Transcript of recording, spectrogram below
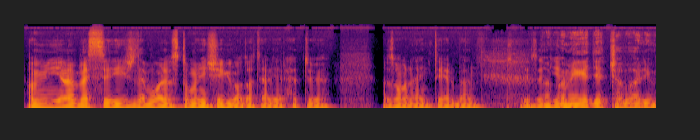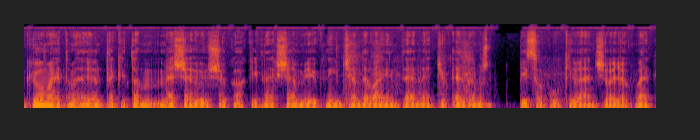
ami nyilván veszély is, de borzasztó borzasztó mennyiségű adat elérhető az online térben. Ez egy Akkor ilyen... még egyet csavarjunk, jó? Mert jöntek itt a mesehősök, akiknek semmiük nincsen, de van internetjük. Ezzel most piszakú kíváncsi vagyok, mert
